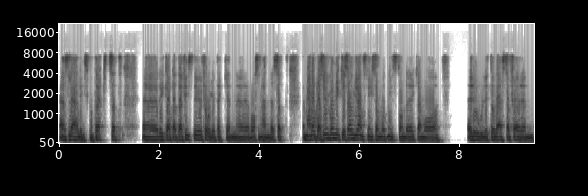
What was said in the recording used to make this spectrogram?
ens lärlingskontrakt. Så att, eh, det är klart att där finns det ju frågetecken eh, vad som händer. Så att, man hoppas ju på mycket sån granskning som åtminstone kan vara roligt att läsa för, en,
